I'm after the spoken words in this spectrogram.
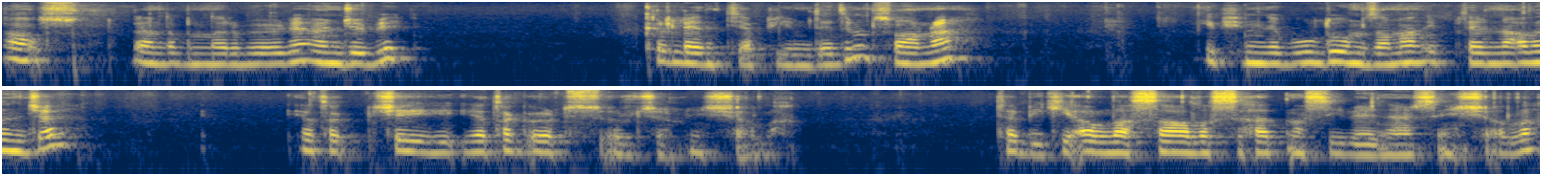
Olsun. Ben de bunları böyle önce bir kırlent yapayım dedim. Sonra ipimle bulduğum zaman iplerini alınca yatak şey yatak örtüsü öreceğim inşallah. Tabii ki Allah sağlık sıhhat nasip ederse inşallah.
